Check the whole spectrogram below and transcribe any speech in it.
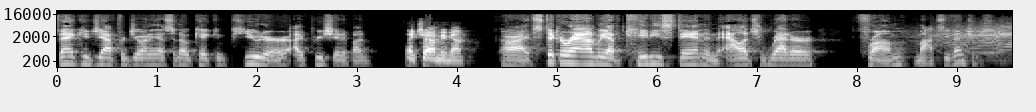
thank you, Jeff, for joining us on OK Computer. I appreciate it, bud. Thanks for having me, man. All right. Stick around. We have Katie Stanton and Alex Roetter from Moxxie Ventures.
